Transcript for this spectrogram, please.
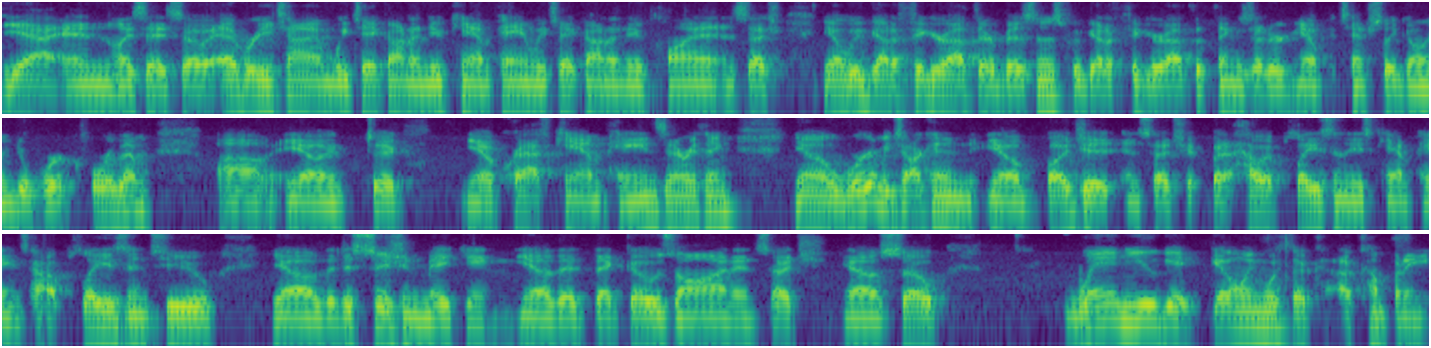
Yeah, and like I say, so every time we take on a new campaign, we take on a new client and such, you know, we've got to figure out their business. We've got to figure out the things that are, you know, potentially going to work for them, um, you know, to you know craft campaigns and everything. You know we're going to be talking you know budget and such but how it plays in these campaigns how it plays into you know the decision making you know that that goes on and such you know. So when you get going with a, a company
